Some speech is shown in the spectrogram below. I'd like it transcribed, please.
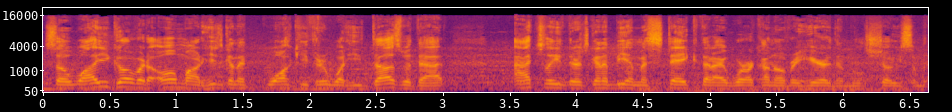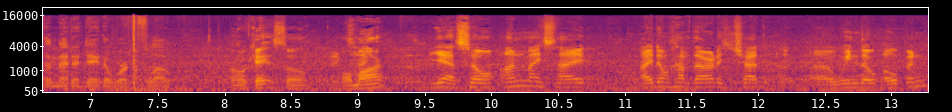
So while you go over to Omar, he's going to walk you through what he does with that. Actually, there's going to be a mistake that I work on over here, then we'll show you some of the metadata workflow. Okay, so Omar? Yeah, so on my side, I don't have the artist chat uh, window open,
